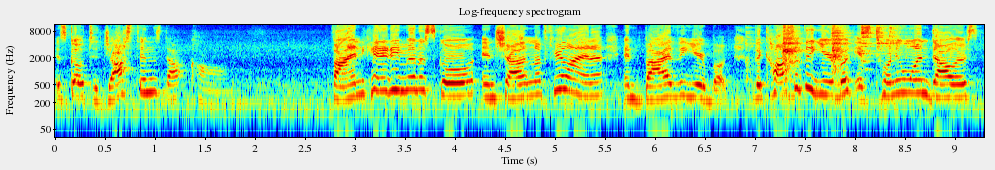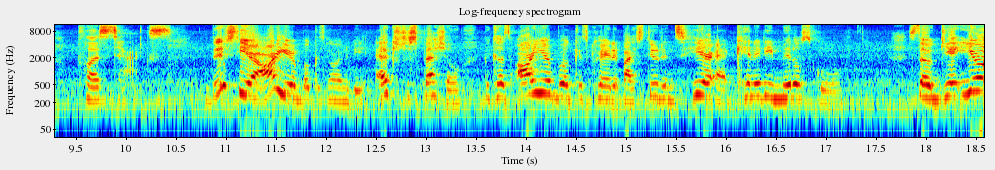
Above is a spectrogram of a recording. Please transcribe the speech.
is go to jostens.com. Find Kennedy Middle School in Charlotte, North Carolina, and buy the yearbook. The cost of the yearbook is $21 plus tax. This year, our yearbook is going to be extra special because our yearbook is created by students here at Kennedy Middle School. So get your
